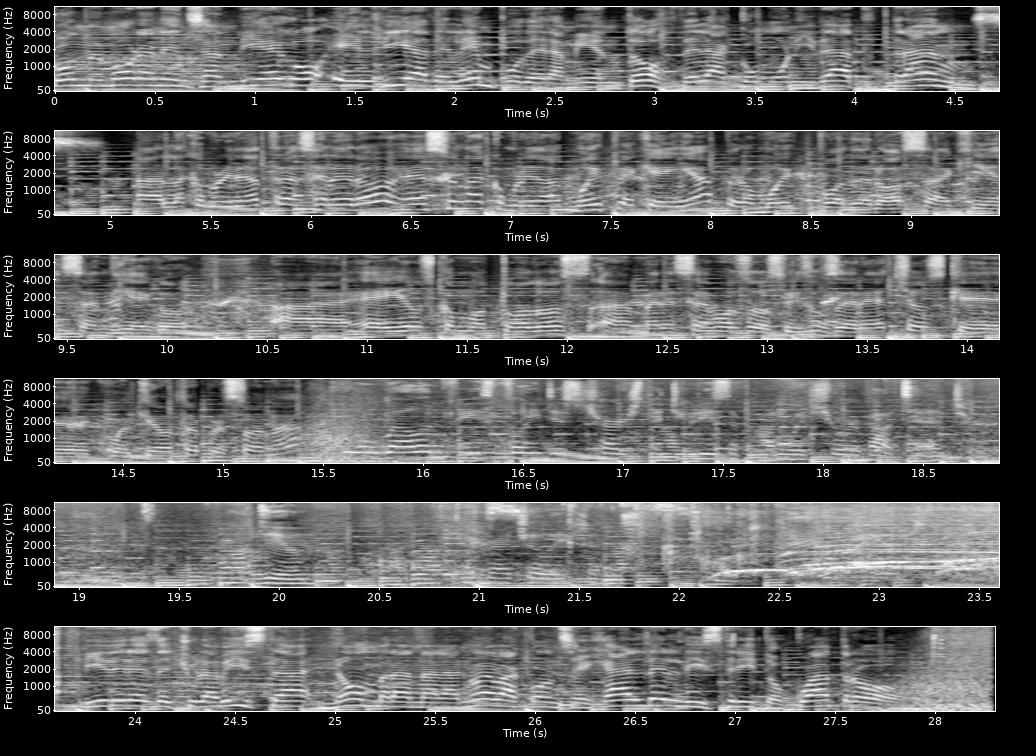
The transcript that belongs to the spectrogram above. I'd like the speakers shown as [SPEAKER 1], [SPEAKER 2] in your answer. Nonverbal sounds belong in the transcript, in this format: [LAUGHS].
[SPEAKER 1] Conmemoran en San Diego el Día del Empoderamiento de la Comunidad Trans.
[SPEAKER 2] Ah, la comunidad transgénero es una comunidad muy pequeña pero muy poderosa aquí en San Diego. Ah, ellos como todos ah, merecemos los mismos derechos que cualquier otra persona.
[SPEAKER 3] You will well and faithfully discharge the duties upon which you are about to enter.
[SPEAKER 4] Do.
[SPEAKER 3] Congratulations.
[SPEAKER 1] Líderes de Chulavista nombran a la nueva concejal del Distrito 4.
